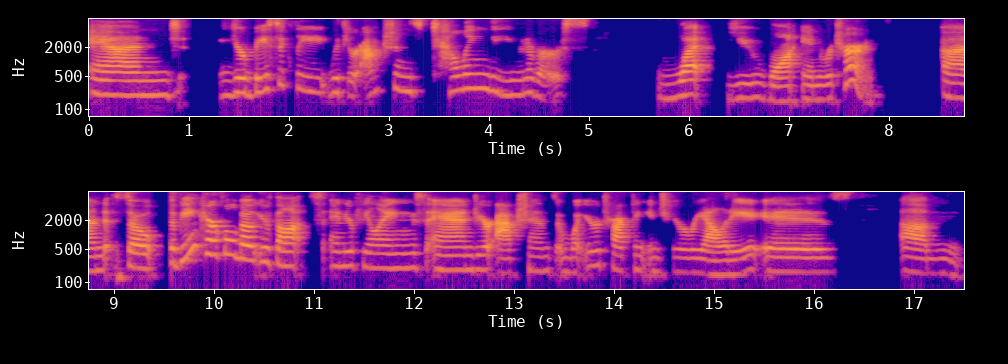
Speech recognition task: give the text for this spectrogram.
And you're basically, with your actions, telling the universe what you want in return. And so, so being careful about your thoughts and your feelings and your actions and what you're attracting into your reality is um,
